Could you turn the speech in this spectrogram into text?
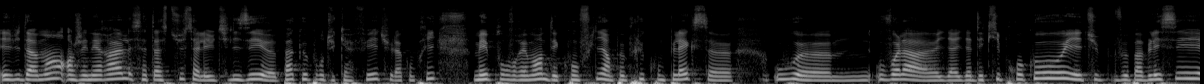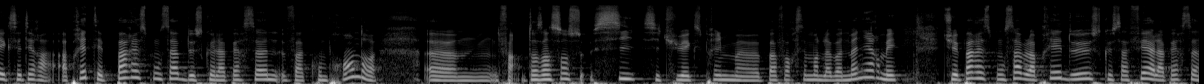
Évidemment, en général, cette astuce, elle est utilisée euh, pas que pour du café, tu l'as compris, mais pour vraiment des conflits un peu plus complexes euh, où, euh, où, voilà, il y, y, a des quiproquos et tu veux pas blesser, etc. Après, tu n'es pas responsable de ce que la personne va comprendre. Enfin, dans un sens, si, si tu exprimes pas forcément de la bonne manière, mais tu es pas responsable après de ce que ça fait à la personne.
